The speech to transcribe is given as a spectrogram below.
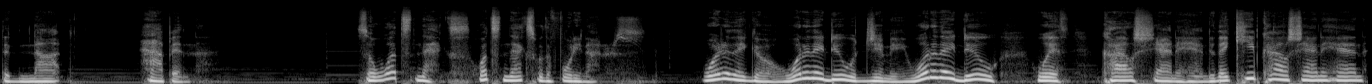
Did not happen. So, what's next? What's next with the 49ers? Where do they go? What do they do with Jimmy? What do they do with Kyle Shanahan? Do they keep Kyle Shanahan?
